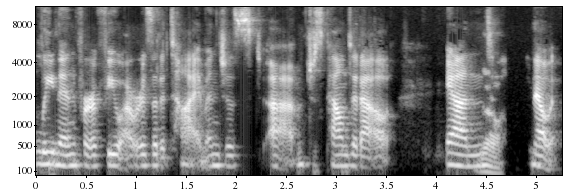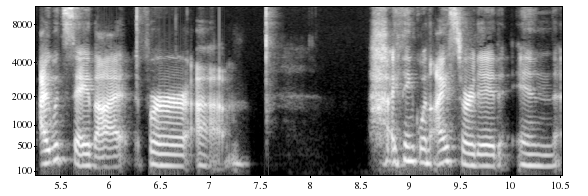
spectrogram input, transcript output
lean in for a few hours at a time and just um, just pound it out and No. you know i would say that for um, i think when i started in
